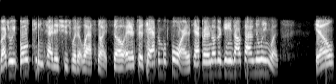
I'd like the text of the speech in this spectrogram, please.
Actually, both teams had issues with it last night. So, and it's, it's happened before, and it's happened in other games outside of New England. You know,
